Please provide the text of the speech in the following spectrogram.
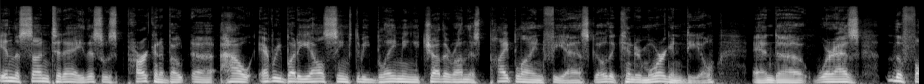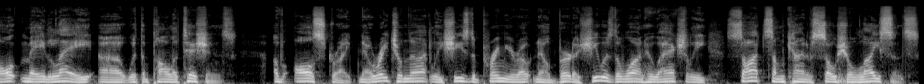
in the Sun today. This was Parkin about uh, how everybody else seems to be blaming each other on this pipeline fiasco, the Kinder Morgan deal, and uh, whereas the fault may lay uh, with the politicians of all stripe. Now, Rachel Notley, she's the premier out in Alberta. She was the one who actually sought some kind of social license,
